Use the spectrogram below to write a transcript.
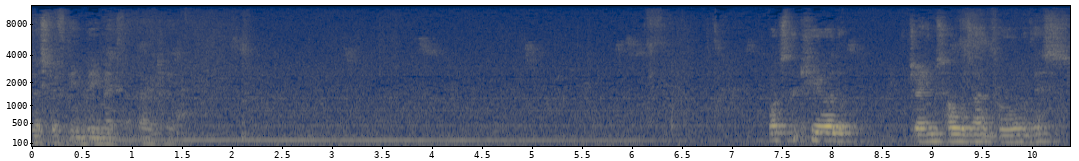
Verse 15b makes that very clear. What's the cure that James holds out for all of this?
